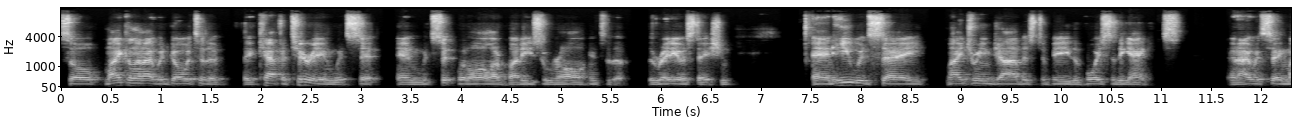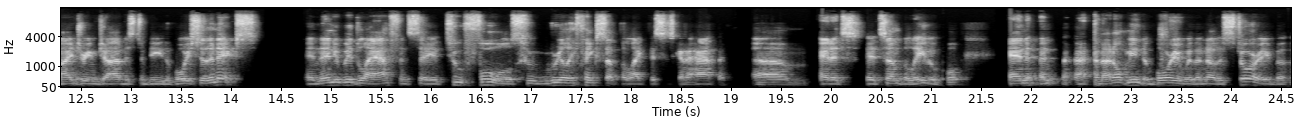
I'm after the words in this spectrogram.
So Michael and I would go to the, the cafeteria and would sit and would sit with all our buddies who were all into the, the radio station. And he would say, My dream job is to be the voice of the Yankees. And I would say, My dream job is to be the voice of the Knicks. And then he would laugh and say, Two fools who really think something like this is going to happen. Um, and it's it's unbelievable. And, and and I don't mean to bore you with another story, but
